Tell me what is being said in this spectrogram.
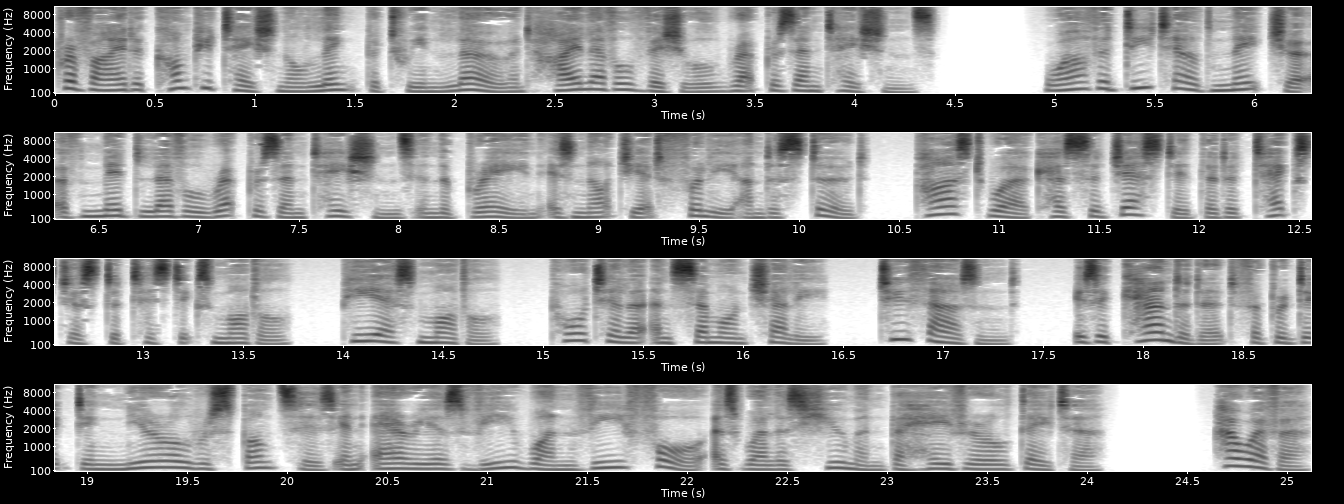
provide a computational link between low and high level visual representations. While the detailed nature of mid level representations in the brain is not yet fully understood, past work has suggested that a texture statistics model, PS model, Portilla and Simoncelli, 2000, is a candidate for predicting neural responses in areas V1 V4 as well as human behavioral data. However,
